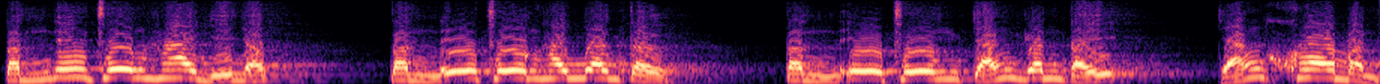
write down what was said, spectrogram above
Tình yêu thương hai vị nhật, tình yêu thương hai nhân từ. Tình yêu thương chẳng ganh tị, chẳng khoe mình,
